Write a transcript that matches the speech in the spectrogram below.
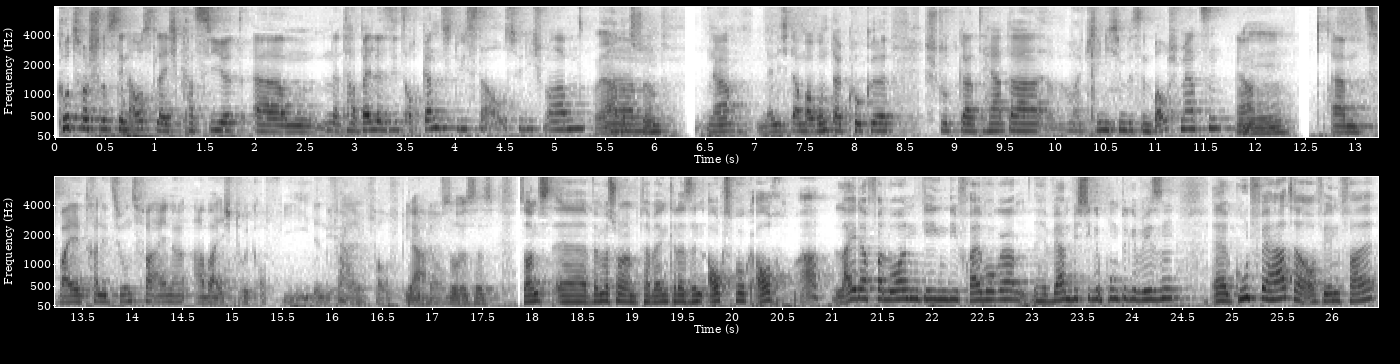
Kurz vor Schluss den Ausgleich kassiert. Ähm, in der Tabelle sieht es auch ganz düster aus für die Schwaben. Ja, das ähm, stimmt. Ja, wenn ich da mal runter gucke, Stuttgart, Hertha, kriege ich ein bisschen Bauchschmerzen. Ja. Mhm. Ähm, zwei Traditionsvereine, aber ich drücke auf jeden Fall VfB. die Ja, so ist es. Sonst, äh, wenn wir schon am Tabellenkeller sind, Augsburg auch ah, leider verloren gegen die Freiburger. Wären wichtige Punkte gewesen. Äh, gut für Hertha auf jeden Fall,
